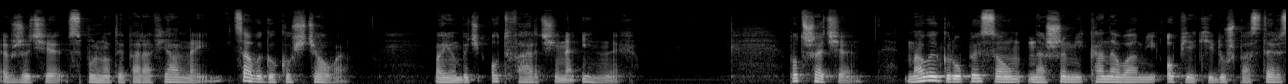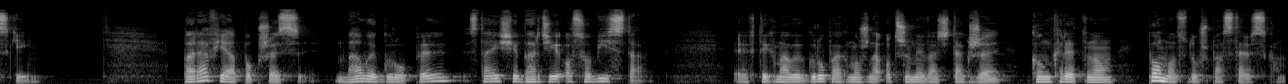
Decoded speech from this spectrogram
w życie wspólnoty parafialnej i całego Kościoła. Mają być otwarci na innych. Po trzecie, małe grupy są naszymi kanałami opieki duszpasterskiej. Parafia poprzez małe grupy staje się bardziej osobista. W tych małych grupach można otrzymywać także konkretną pomoc duszpasterską.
